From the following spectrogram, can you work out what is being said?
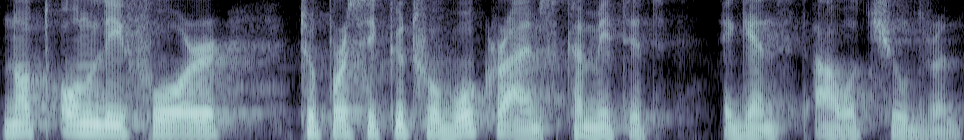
not only for to prosecute for war crimes committed against our children,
